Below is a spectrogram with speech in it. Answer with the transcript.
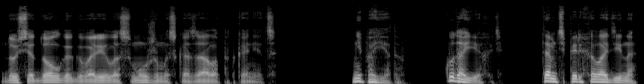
Дуся долго говорила с мужем и сказала под конец. «Не поеду. Куда ехать? Там теперь холодина.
